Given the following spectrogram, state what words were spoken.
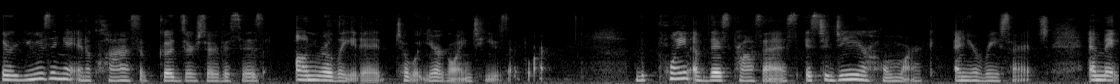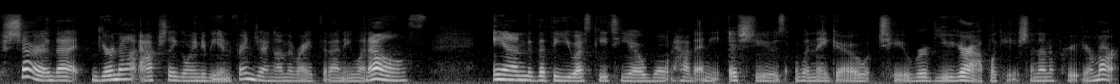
they're using it in a class of goods or services unrelated to what you're going to use it for. The point of this process is to do your homework and your research and make sure that you're not actually going to be infringing on the rights of anyone else and that the USPTO won't have any issues when they go to review your application and approve your mark.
